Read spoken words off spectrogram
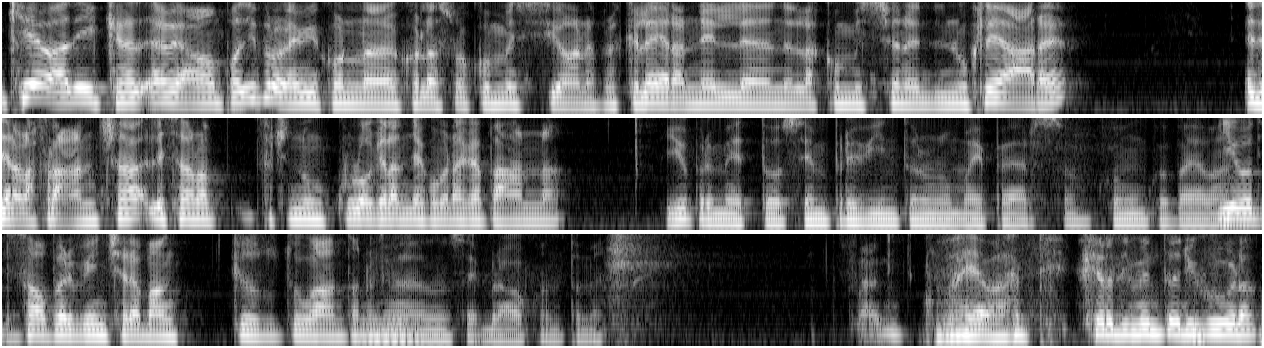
Che aveva, dei ca- aveva un po' di problemi con, con la sua commissione, perché lei era nel- nella commissione del nucleare ed era la Francia, le stavano facendo un culo grande come una capanna. Io premetto, ho sempre vinto, non ho mai perso. Comunque vai avanti. Io stavo per vincere, ma hanno chiuso tutto quanto. hanno Eh, non sei bravo quanto me. Vai avanti. Che rodimento di culo.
